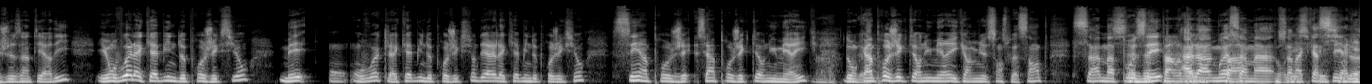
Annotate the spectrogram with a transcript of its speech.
Jeux interdits. Et on voit la cabine de projection, mais on, on, voit que la cabine de projection, derrière la cabine de projection, c'est un, projet, c'est un projecteur numérique. Ah, Donc ouais. un projecteur numérique en 1960, ça m'a posé. À la, moi, ça m'a, ça m'a cassé le.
